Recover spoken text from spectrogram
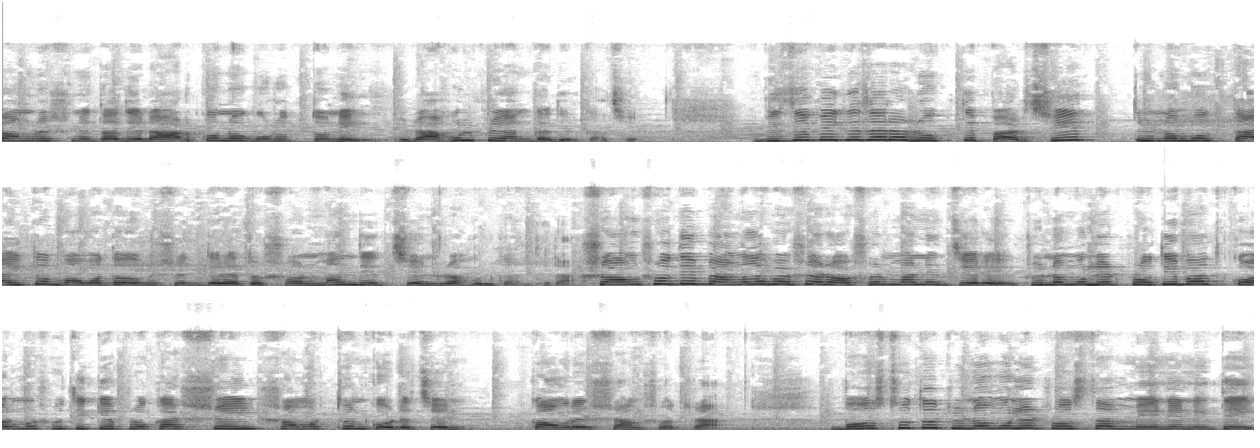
কংগ্রেস নেতাদের আর কোনো গুরুত্ব নেই রাহুল প্রিয়াঙ্কাদের কাছে। বিজেপিকে যারা রুখতে পারছে, তৃণমূল তাই তো মমতা অভিষেকদের এত সম্মান দিচ্ছেন রাহুল গান্ধীরা। সংসদে বাংলা ভাষার অসম্মানের জেরে তৃণমূলের প্রতিবাদ কর্মসূচিকে প্রকাশ্যেই সমর্থন করেছেন কংগ্রেস সাংসদরা। বস্তুত তৃণমূলের প্রস্তাব মেনে নিতেই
